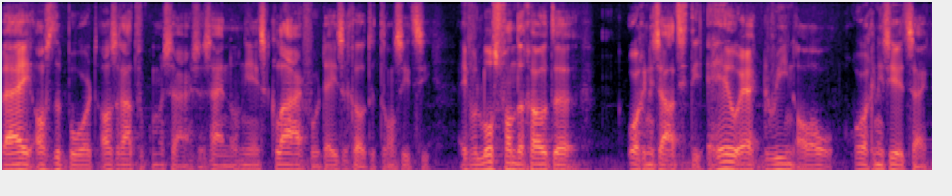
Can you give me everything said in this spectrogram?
Wij als de board, als raad van commissarissen zijn nog niet eens klaar voor deze grote transitie. Even los van de grote organisaties die heel erg green al georganiseerd zijn.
